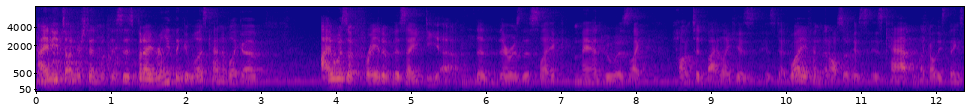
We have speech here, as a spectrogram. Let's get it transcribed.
I need to understand what this is. But I really think it was kind of like a. I was afraid of this idea that there was this like man who was like haunted by like his his dead wife and then also his his cat and like all these things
